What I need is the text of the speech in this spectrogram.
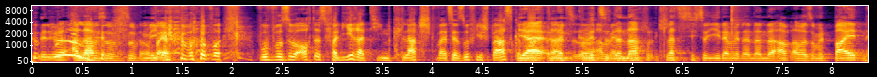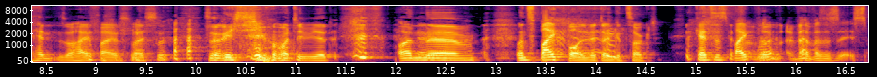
alle haben so, so mega. Wo, wo, wo, so auch das Verliererteam klatscht, weil es ja so viel Spaß gemacht ja, und dann, hat. So danach klatscht sich so jeder miteinander ab, aber so mit beiden Händen so High Fives, weißt du? So richtig übermotiviert. Und, ähm, und Spikeball wird dann gezockt. Kennst du Spikeball? Was ist,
